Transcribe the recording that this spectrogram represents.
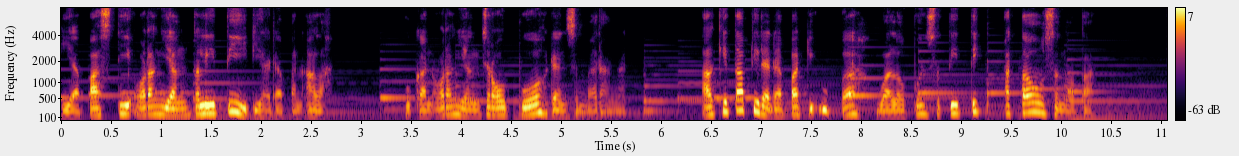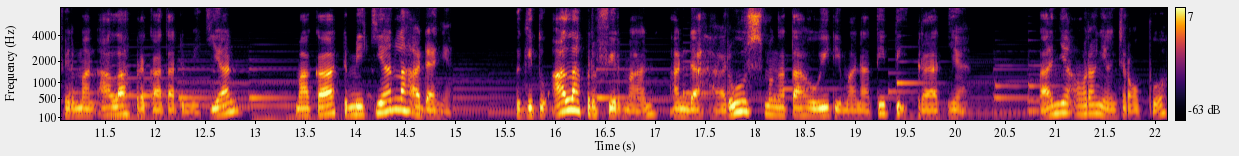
dia pasti orang yang teliti di hadapan Allah, bukan orang yang ceroboh dan sembarangan. Alkitab tidak dapat diubah walaupun setitik atau senota. Firman Allah berkata demikian, maka demikianlah adanya. Begitu Allah berfirman, Anda harus mengetahui di mana titik beratnya. Banyak orang yang ceroboh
